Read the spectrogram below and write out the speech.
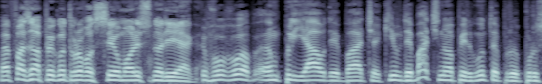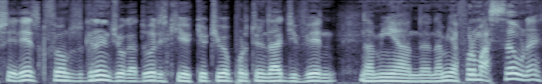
vai fazer uma pergunta para você, o Maurício Noriega. Eu vou, vou ampliar o debate aqui. O debate não, a pergunta é pro, pro Cerezo, que foi um dos grandes jogadores que, que eu tive a oportunidade de ver na minha, na, na minha formação, né?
